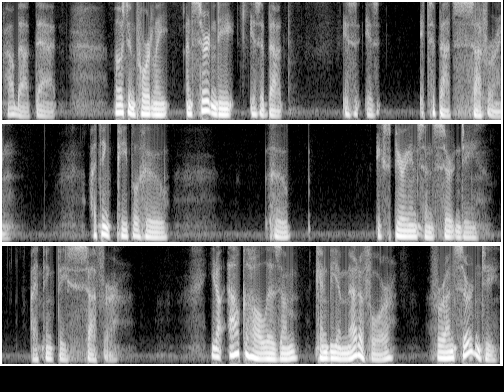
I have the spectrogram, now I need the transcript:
How about that? Most importantly, uncertainty is about is is it's about suffering. I think people who who experience uncertainty I think they suffer. You know, alcoholism can be a metaphor for uncertainty.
